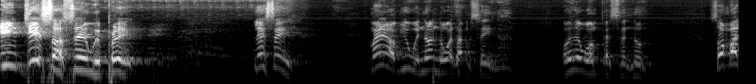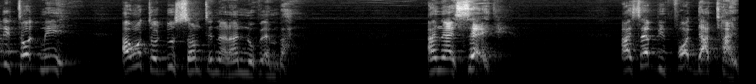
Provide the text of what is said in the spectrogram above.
In Jesus' name we pray. Listen, many of you will not know what I'm saying. Only one person knows. Somebody told me, I want to do something around November. And I said, I said before that time,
